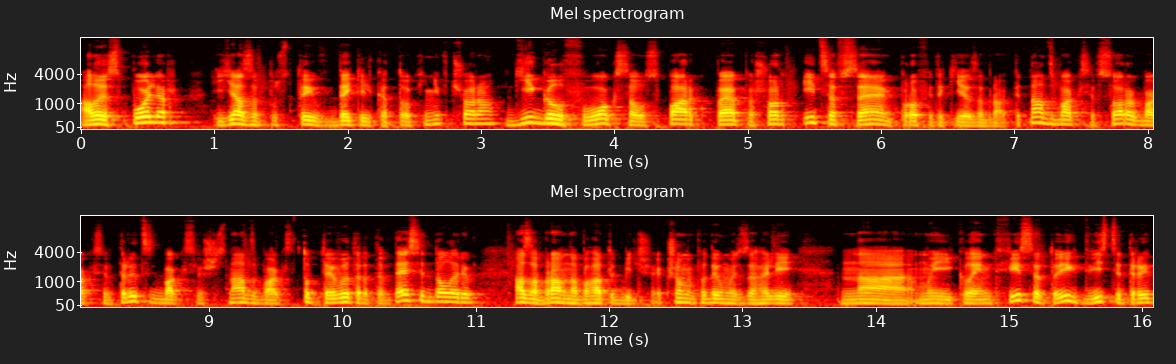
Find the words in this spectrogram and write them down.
Але спойлер, я запустив декілька токенів вчора: Giggle, Fox, South Park, Pepe, Short, і це все профіт, який я забрав. 15 баксів, 40 баксів, 30 баксів, 16 баксів. Тобто я витратив 10 доларів, а забрав набагато більше. Якщо ми подивимось взагалі на мої claimed фіси, то їх 203,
